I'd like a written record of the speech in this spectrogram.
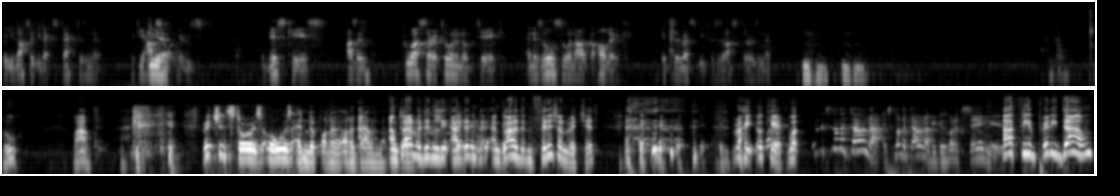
But you, that's what you'd expect, isn't it? If you have Yeah. someone who's in this case has a poor serotonin uptake and is also an alcoholic, it's a recipe for disaster, isn't it? hmm hmm ooh, wow. Richard's stories always end up on a on a down note. I'm glad we didn't. Le- I didn't. I'm glad I didn't finish on Richard. right. Okay. Well, Well, well, it's not a downer. It's not a downer because what it's saying is, I feel pretty down.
